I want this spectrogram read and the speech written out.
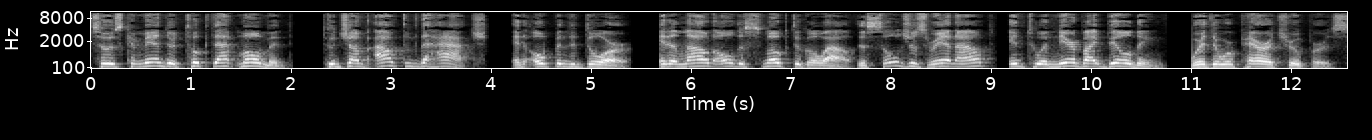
So his commander took that moment to jump out of the hatch and open the door. It allowed all the smoke to go out. The soldiers ran out into a nearby building where there were paratroopers.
